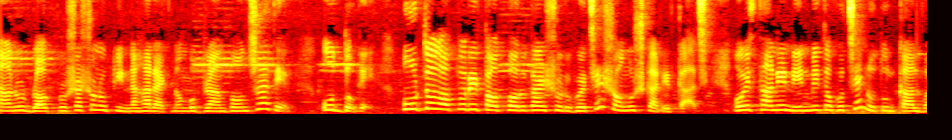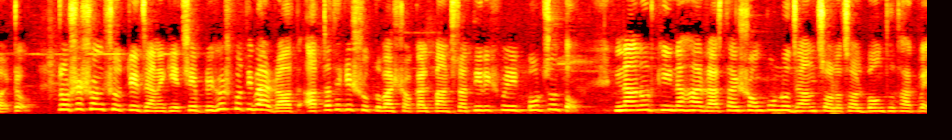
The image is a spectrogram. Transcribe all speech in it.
নানুর ব্লক প্রশাসন ও কিনাহার এক নম্বর গ্রাম পঞ্চায়েতের উদ্যোগে। পূর্ত দপ্তরের তৎপরতায় শুরু হয়েছে সংস্কারের কাজ। ওই স্থানে নির্মিত হচ্ছে নতুন কালভার্টও। প্রশাসন সূত্রে জানা গিয়েছে, বৃহস্পতিবার রাত আটটা থেকে শুক্রবার সকাল পাঁচটা তিরিশ মিনিট পর্যন্ত নানুর কিনাহার রাস্তায় সম্পূর্ণ যান চলাচল বন্ধ থাকবে।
